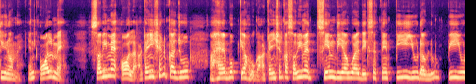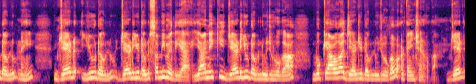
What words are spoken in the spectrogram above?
तीनों में, यानी ऑल में। सभी में ऑल अटेंशन का जो है वो क्या होगा? अटेंशन का सभी में सेम दिया हुआ है, देख सकते हैं। P U W P U W नहीं Z U W Z U W सभी में दिया है। यानी कि जेड यू डब्ल्यू जो होगा, वो क्या होगा? जेड यू डब्ल्यू जो होगा, वो अटेंशन होगा। जेड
